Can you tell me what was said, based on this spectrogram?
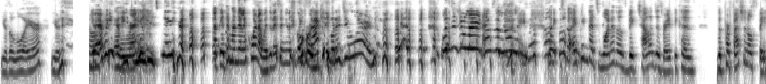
you're the lawyer, you're the, You're everything, right? in between. ¿A qué te mandé a la escuela? What did I send you to school for? exactly. What did you learn? what did you learn? Absolutely. Like, so I think that's one of those big challenges, right? Because the professional space,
